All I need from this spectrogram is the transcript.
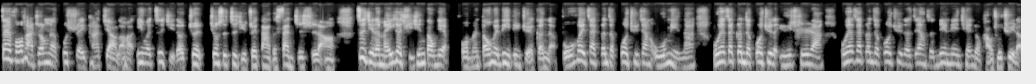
在佛法中呢，不随他教了哈，因为自己的最就是自己最大的善知识了啊。自己的每一个起心动念，我们都会立定觉根的，不会再跟着过去这样无名啊，不会再跟着过去的愚痴啊，不会再跟着过去的这样子念念牵就跑出去了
